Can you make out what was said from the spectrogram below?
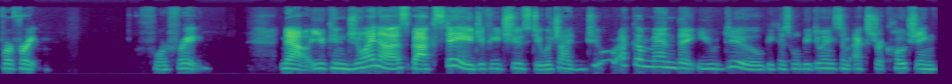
for free for free. Now, you can join us backstage if you choose to, which I do recommend that you do because we'll be doing some extra coaching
